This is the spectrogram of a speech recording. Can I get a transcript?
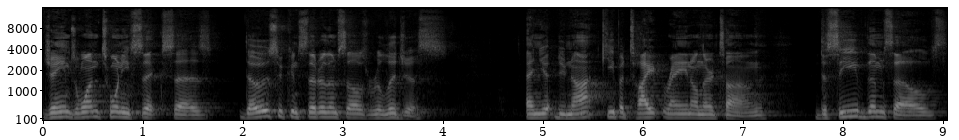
James 1:26 says, "Those who consider themselves religious and yet do not keep a tight rein on their tongue deceive themselves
